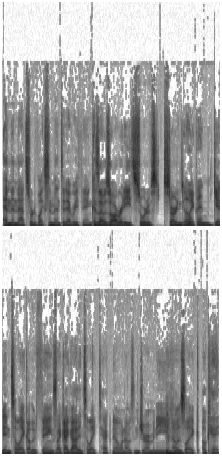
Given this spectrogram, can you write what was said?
and then that sort of like cemented everything because I was already sort of starting to Open. like get into like other things. Like I got into like techno when I was in Germany, and I mm-hmm. was like, okay.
